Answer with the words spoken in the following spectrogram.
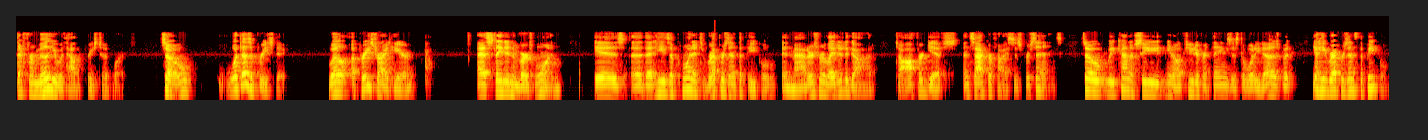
They're familiar with how the priesthood works. So, what does a priest do? Well, a priest right here, as stated in verse 1, is uh, that he's appointed to represent the people in matters related to God, to offer gifts and sacrifices for sins. So we kind of see, you know, a few different things as to what he does, but yeah, he represents the people.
